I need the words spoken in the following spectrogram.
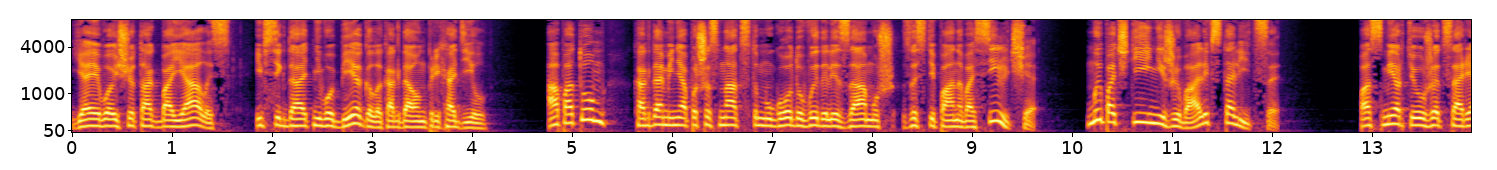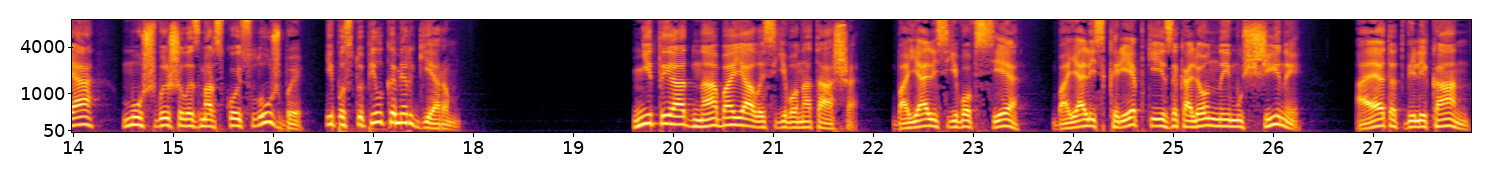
Я его еще так боялась и всегда от него бегала, когда он приходил. А потом, когда меня по шестнадцатому году выдали замуж за Степана Васильевича, мы почти и не живали в столице. По смерти уже царя муж вышел из морской службы и поступил камергером. Не ты одна боялась его, Наташа. Боялись его все, боялись крепкие и закаленные мужчины. А этот великан,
